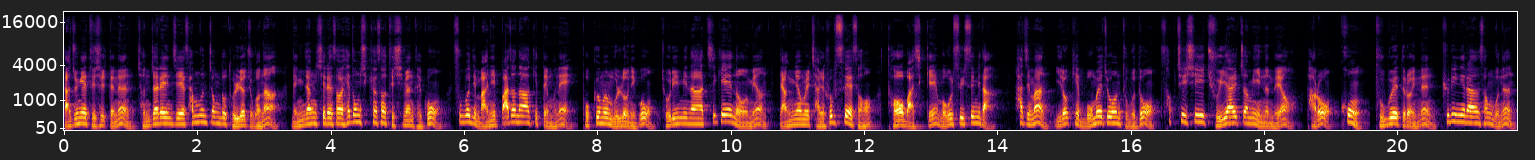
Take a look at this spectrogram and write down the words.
나중에 드실 때는 전자레인지에 3분 정도 돌려주거나 냉장실에서 해동시켜서 드시면 되고 수분이 많이 빠져나왔기 때문에 볶음은 물론이고 조림이나 찌개에 넣으면 양념을 잘 흡수해서 더 맛있게 먹을 수 있습니다. 하지만 이렇게 몸에 좋은 두부도 섭취 시 주의할 점이 있는데요. 바로 콩, 두부에 들어있는 퓨린이라는 성분은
